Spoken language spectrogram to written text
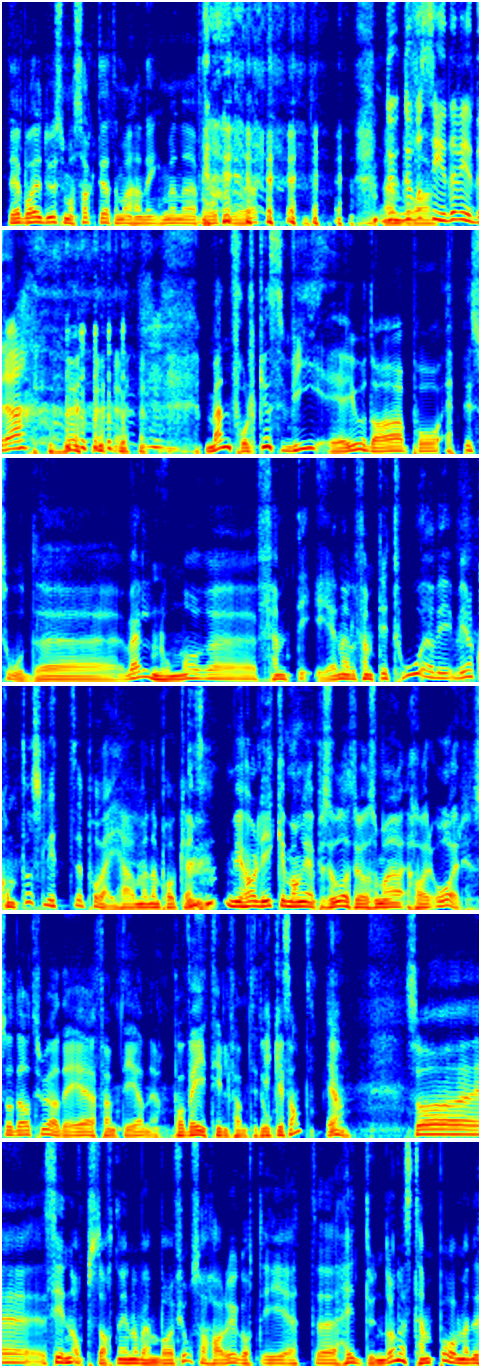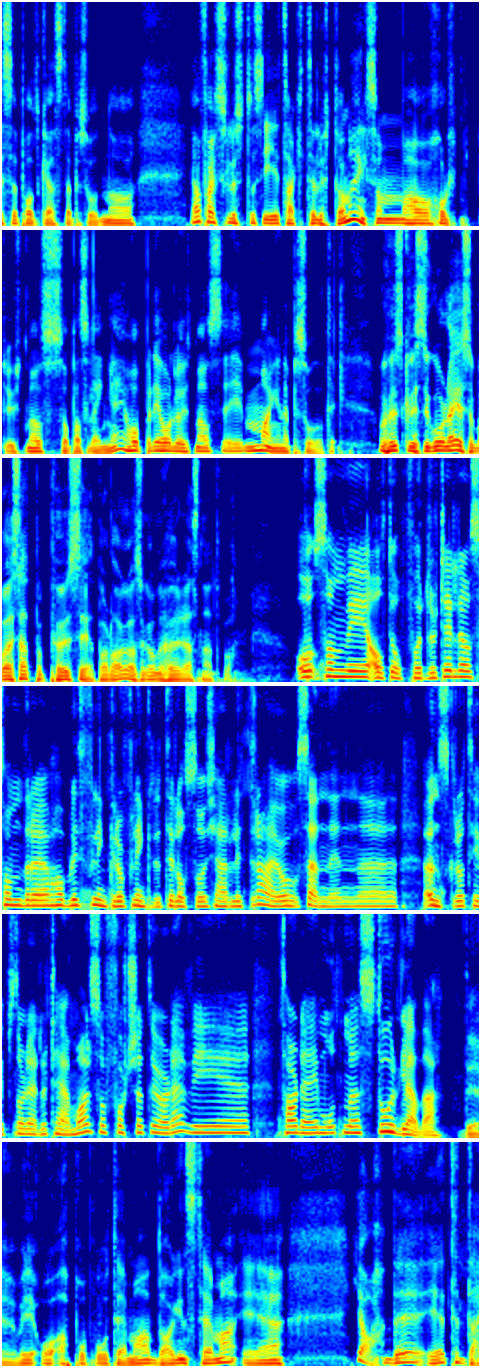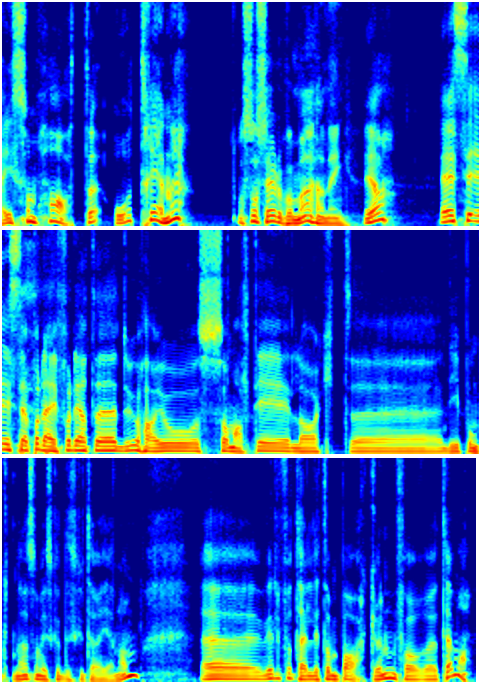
Det er bare du som har sagt det til meg, Henning, men jeg får håpe du har rett. Du, du får si det videre. Men folkens, vi er jo da på episode vel nummer eh, 51 eller 52. Vi, vi har kommet oss litt på vei her med den podkasten. Vi har like mange episoder tror jeg, som jeg har år, så da tror jeg det er 51, ja. På vei til 52. Ikke sant? Ja. Ja. Så eh, siden oppstarten i november i fjor, så har det jo gått i et eh, heidundrende tempo med disse podkast-episodene. Og jeg har faktisk lyst til å si takk til lytterne, jeg, som har holdt ut med oss såpass lenge. Jeg håper de holder ut med oss i mange episoder til. Og husk, hvis du går lei, så bare sett på pause i et par dager, så kan du høre resten etterpå. Og som vi alltid oppfordrer til, og som dere har blitt flinkere og flinkere til også, kjære lyttere, er jo å sende inn eh, ønsker og tips når det gjelder temaer. Så fortsett å gjøre det. Vi tar det imot med stor glede. Det gjør vi. Og apropos tema, dagens tema er ja, det er til deg som hater å trene. Og så ser du på meg, Henning. Ja, jeg ser, på deg fordi at eh, du har jo som alltid lagt eh, de punktene som vi skal diskutere gjennom. Eh, vil du fortelle litt om bakgrunnen for temaet?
